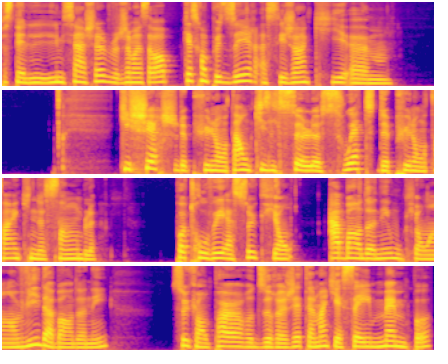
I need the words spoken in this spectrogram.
Parce que l'émission achève, j'aimerais savoir qu'est-ce qu'on peut dire à ces gens qui. euh, qui cherchent depuis longtemps ou qui se le souhaitent depuis longtemps et qui ne semblent pas trouver à ceux qui ont abandonné ou qui ont envie d'abandonner, ceux qui ont peur du rejet tellement qu'ils essayent même pas,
